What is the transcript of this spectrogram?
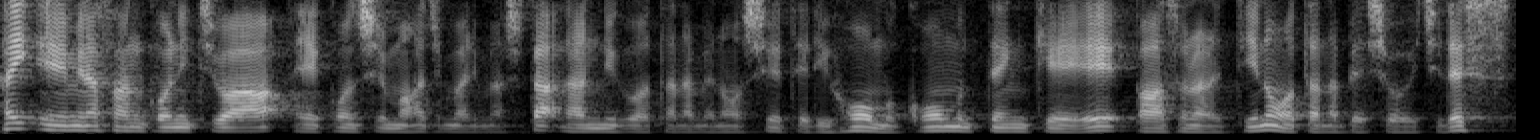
はい、えー、皆さんこんにちは、えー、今週も始まりましたランリング渡辺の教えてリフォーム工務店経営パーソナリティの渡辺翔一です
